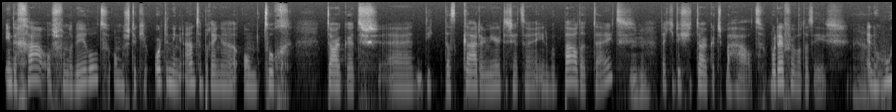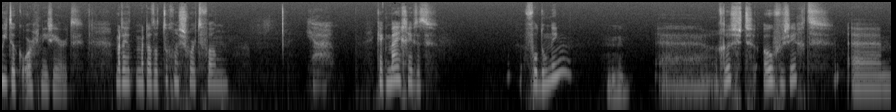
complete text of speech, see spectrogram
in de chaos van de wereld om een stukje ordening aan te brengen, om toch targets, uh, die, dat kader neer te zetten in een bepaalde tijd, mhm. dat je dus je targets behaalt, whatever wat het is. En hoe je het ook organiseert. Maar dat, maar dat het toch een soort van, ja, kijk, mij geeft het voldoening. Mm rust, overzicht. Ehm,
